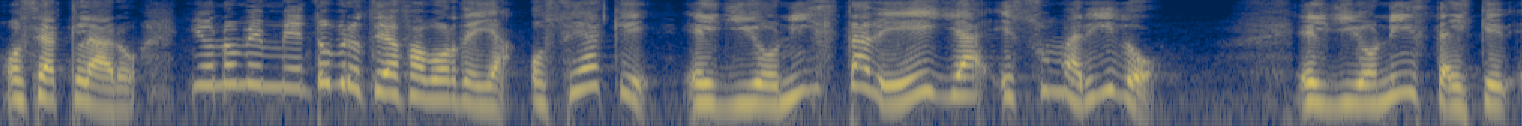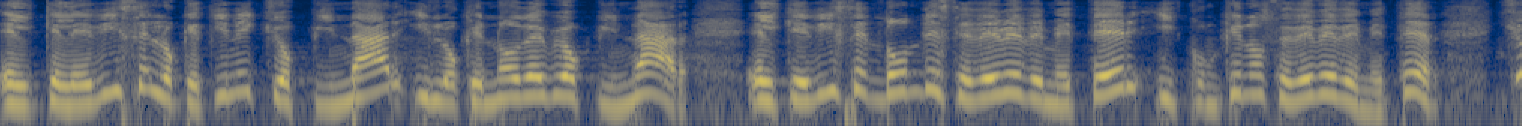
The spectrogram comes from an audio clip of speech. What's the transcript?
O sea, claro, yo no me meto, pero estoy a favor de ella. O sea que el guionista de ella es su marido. El guionista, el que, el que le dice lo que tiene que opinar y lo que no debe opinar. El que dice dónde se debe de meter y con qué no se debe de meter. Yo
